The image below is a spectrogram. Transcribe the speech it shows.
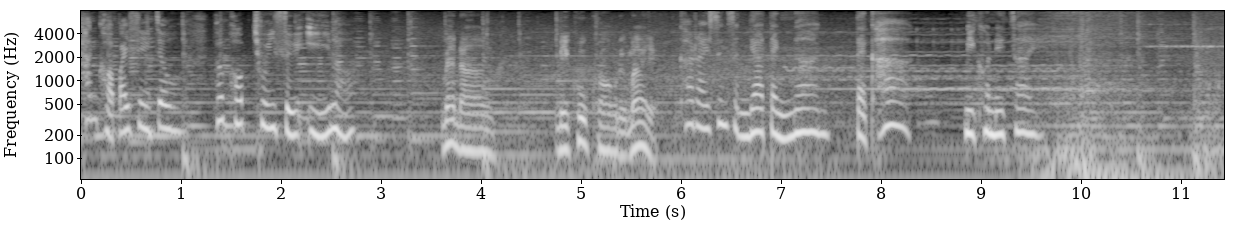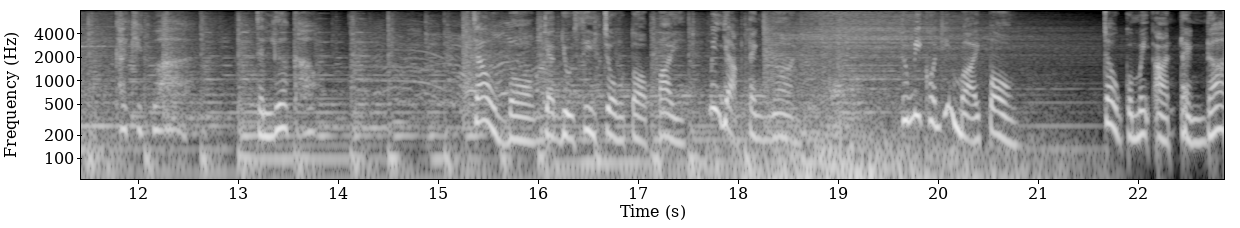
ท่านขอไปซีโจวเพื่อพบชุยสืออีเหรอ แม่นาง มีคู่ครองหรือไม่ ข้าไร้ซึ่งสัญญาแต่งงาน แต่ข้ามีคนในใจ ข้าคิดว่าจะเลือกเขา เจ้าบอกอยากอยู่ซีโจวต่อไป ไม่อยากแต่งงาน ถึงมีคนที่หมายปอง เจ้าก็ไม่อาจแต่งได้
